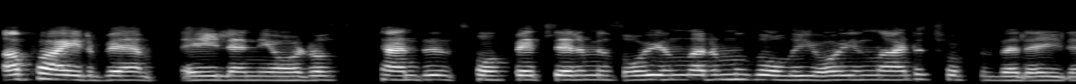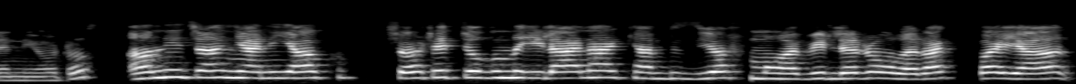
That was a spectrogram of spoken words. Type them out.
apayrı bir eğleniyoruz. Kendi sohbetlerimiz, oyunlarımız oluyor. Oyunlarda çok güzel eğleniyoruz. Anlayacağın yani Yakup şöhret yolunda ilerlerken biz YÖF muhabirleri olarak bayağı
